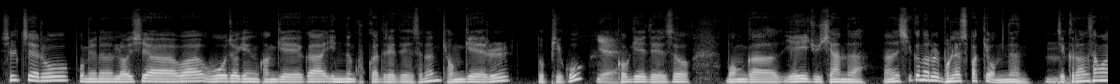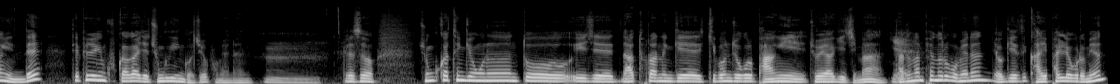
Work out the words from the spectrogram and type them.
실제로 보면은 러시아와 우호적인 관계가 있는 국가들에 대해서는 경계를 높이고 예. 거기에 대해서 뭔가 예의주시한다라는 시그널을 보낼 수밖에 없는 음. 이제 그런 상황인데 대표적인 국가가 이제 중국인 거죠 보면은 음. 그래서 중국 같은 경우는 또 이제 나토라는 게 기본적으로 방위 조약이지만 예. 다른 한편으로 보면은 여기에 가입하려고 그러면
